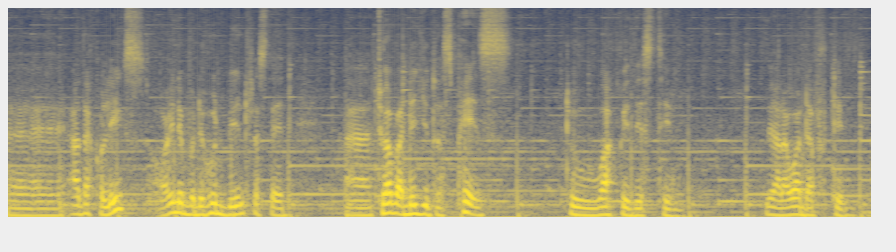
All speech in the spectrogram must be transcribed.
uh, other colleagues or anybody who would be interested uh, to have a digital space to work with this team. They are a wonderful team.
